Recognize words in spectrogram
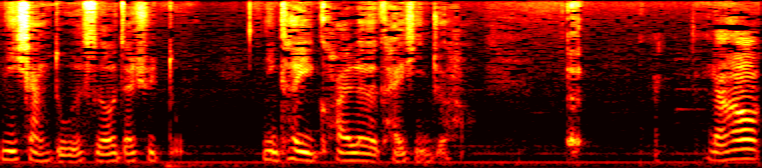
你想读的时候再去读，你可以快乐开心就好。”然后。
